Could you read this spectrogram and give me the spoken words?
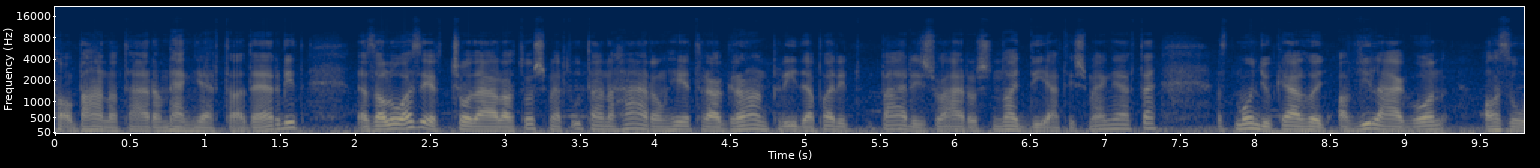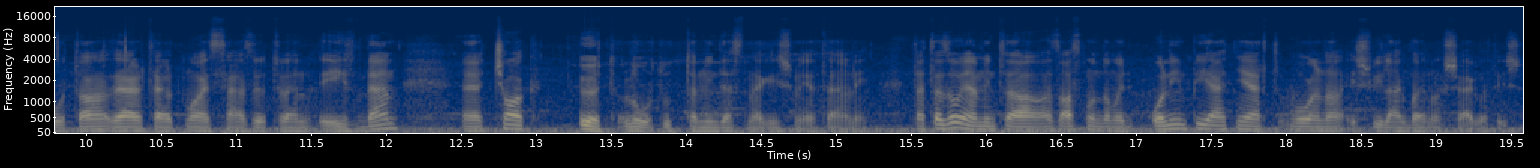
a bánatára megnyerte a derbit. De ez a ló azért csodálatos, mert utána három hétre a Grand Prix de Paris, Párizs város nagy díját is megnyerte. Azt mondjuk el, hogy a világon azóta, az eltelt majd 150 évben csak öt ló tudta mindezt megismételni. Tehát ez olyan, mint az azt mondom, hogy olimpiát nyert volna, és világbajnokságot is.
